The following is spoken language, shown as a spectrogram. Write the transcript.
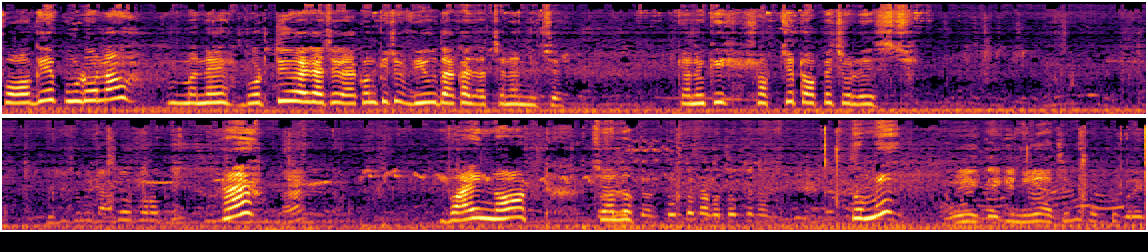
ফগে পুরো না মানে ভর্তি হয়ে গেছে এখন কিছু ভিউ দেখা যাচ্ছে না নিচের। কেন কি সবচেয়ে টপে চলে এসছি। হ্যাঁ? বাই নট চলো। তুমি? আমি দেখি নিয়ে আছি একটু ব্রেক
